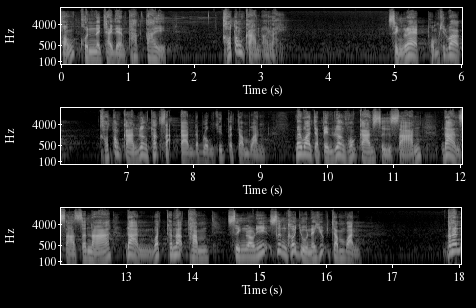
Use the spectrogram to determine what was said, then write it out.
ของคนในชายแดนภาคใต้ เขาต้องการอะไร สิ่งแรกผมคิดว่าเขาต้องการเรื่องทักษะการดำรงชีวิตประจำวัน ไม่ว่าจะเป็นเรื่องของการสื่อสาร ด้านศาสนา ด้านวัฒนธรรม สิ่งเหล่านี้ซึ่งเขาอยู่ในชีวิตประจำวัน ดังนั้น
